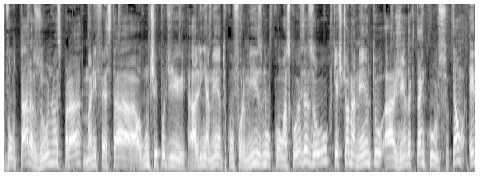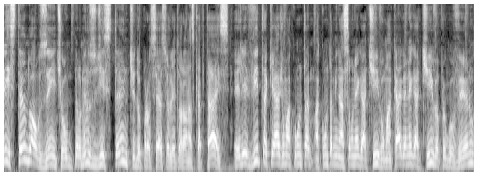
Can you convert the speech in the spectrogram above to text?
voltar às urnas para manifestar algum tipo de alinhamento, conformismo com as coisas ou questionamento à agenda que está em curso. Então, ele estando ausente ou pelo menos distante do processo eleitoral nas capitais, ele evita que haja uma, conta, uma contaminação negativa, uma carga negativa para o governo,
